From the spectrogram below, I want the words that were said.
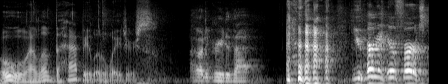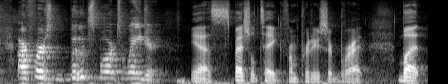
Oh, I love the happy little wagers. I would agree to that. you heard it here first. Our first boot sports wager. Yes, special take from producer Brett. But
